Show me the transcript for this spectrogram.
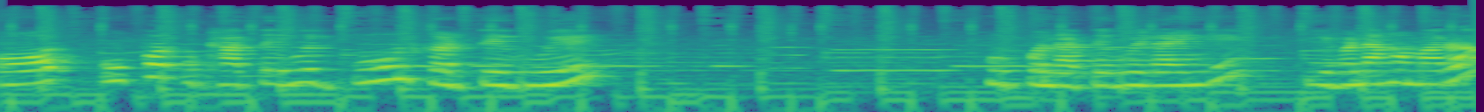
और ऊपर उठाते हुए गोल करते हुए हुक बनाते हुए लाएँगे। ये बना हमारा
